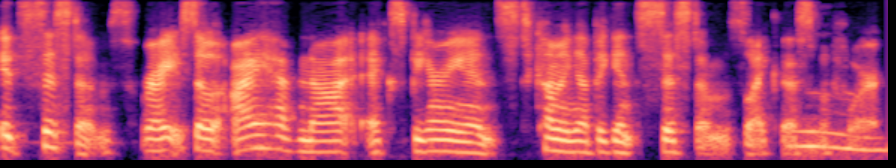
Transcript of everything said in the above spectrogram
it's systems, right? So I have not experienced coming up against systems like this mm. before.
